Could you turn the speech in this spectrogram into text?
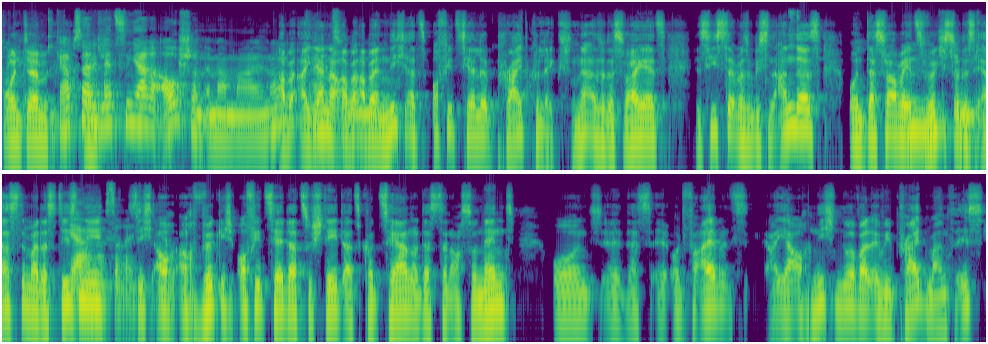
Und ähm, gab es ja die letzten Jahre auch schon immer mal, ne? Aber ja, genau, aber aber nicht als offizielle Pride Collection, ne? Also das war jetzt, das hieß da immer so ein bisschen anders und das war aber jetzt hm, wirklich stimmt. so das erste Mal, dass Disney ja, sich auch ja. auch wirklich offiziell dazu steht als Konzern und das dann auch so nennt und äh, das äh, und vor allem ja auch nicht nur, weil irgendwie Pride Month ist,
